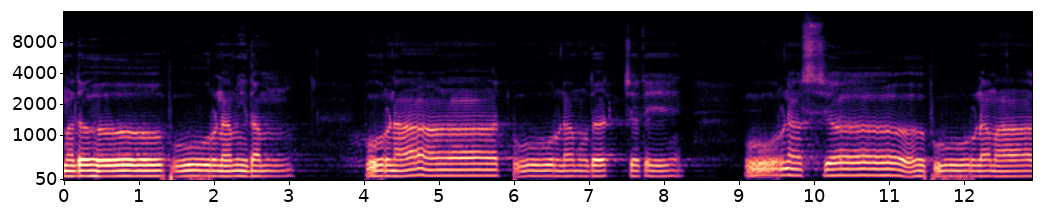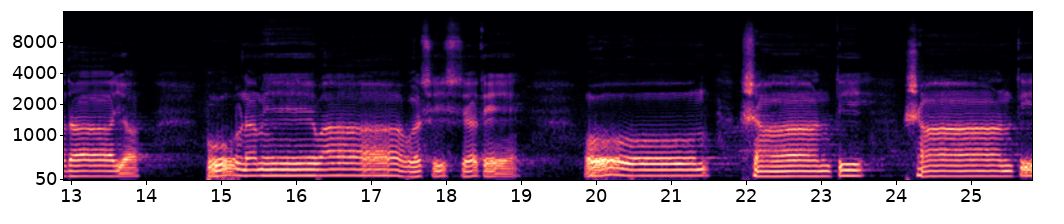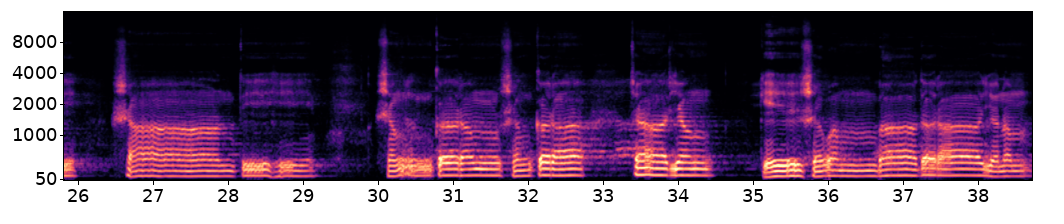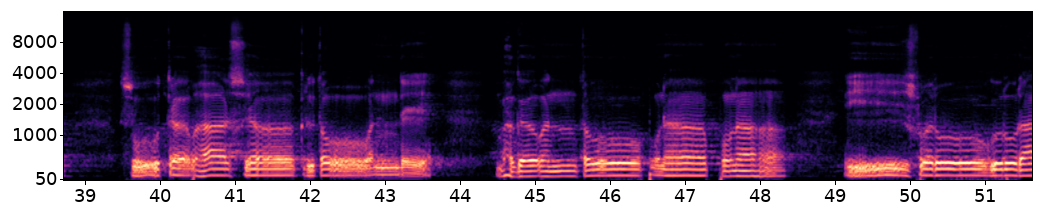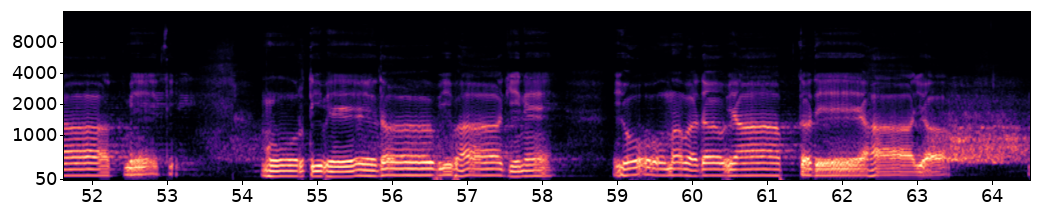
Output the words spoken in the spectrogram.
पूर्णमदः पूर्णमिदं पूर्णात् पूर्णमुदच्यते। पूर्णस्य पूर्णमादाय पूर्णमेवावशिष्यते। ॐ शान्ति शान्ति शान्तिः। शङ्करं शङ्कराचार्यं बादरायणं सूत्रभाष्य कृतो वंदे। भगवन्तो पुनः पुनः। ईश्वरो गुरुरात्मेति। मूर्तिभेदविभागिने व्योमवदव्याप्तदेहाय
